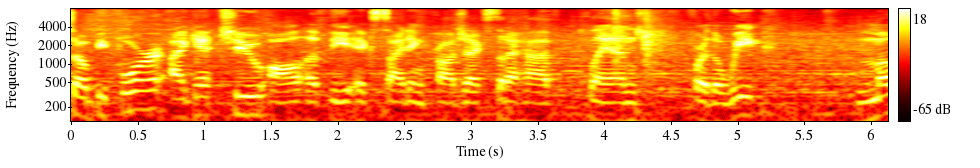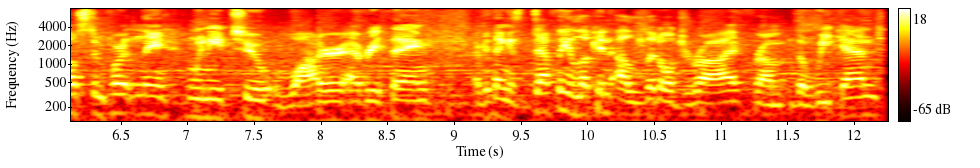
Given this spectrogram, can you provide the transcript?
So before I get to all of the exciting projects that I have planned for the week, most importantly, we need to water everything. Everything is definitely looking a little dry from the weekend,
